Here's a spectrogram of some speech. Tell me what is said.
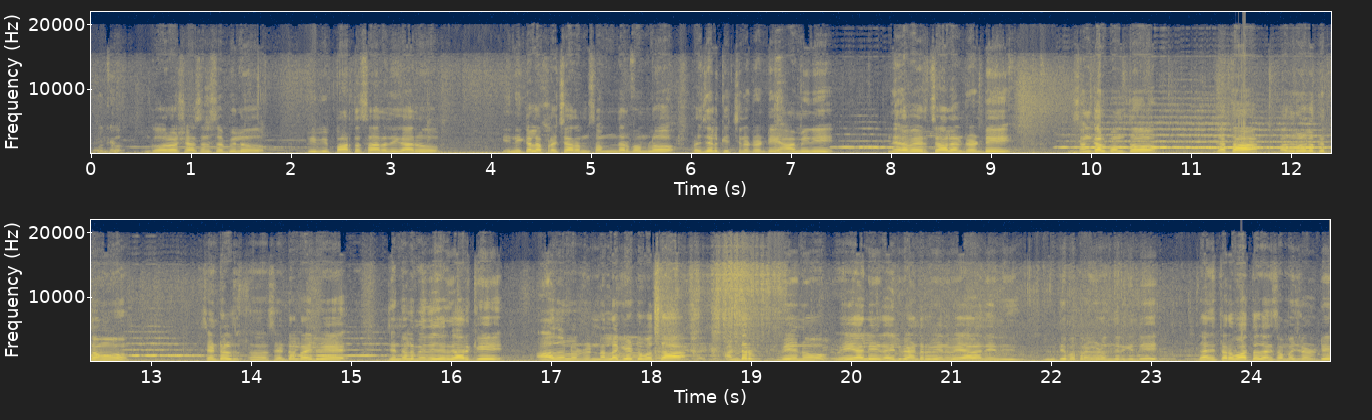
గౌ- గౌరవ శాసనసభ్యులు పివి పార్థసారథి గారు ఎన్నికల ప్రచారం సందర్భంలో ప్రజలకు ఇచ్చినటువంటి హామీని నెరవేర్చాలన్నటువంటి సంకల్పంతో గత పది రోజుల క్రితము central central railway general manager గారికి ఆదంలో ఉన్నటువంటి నల్ల గేటు వద్ద అండర్ వేను వేయాలి రైల్వే అండర్ వేను వేయాలని వినతి పత్రం ఇవ్వడం జరిగింది. దాని తర్వాత దానికి సంబంధించినటువంటి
